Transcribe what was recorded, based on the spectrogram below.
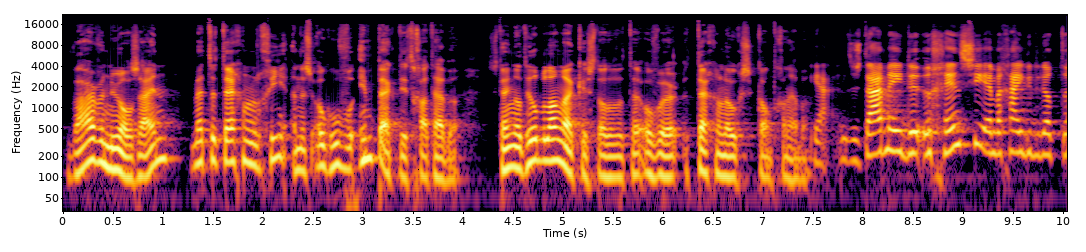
waar we nu al zijn met de technologie en dus ook hoeveel impact dit gaat hebben. Dus ik denk dat het heel belangrijk is dat we het eh, over de technologische kant gaan hebben. Ja, dus daarmee de urgentie. En we gaan jullie dat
